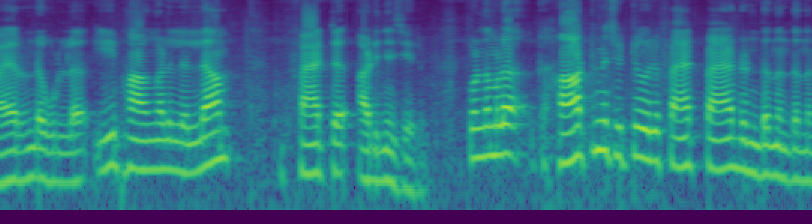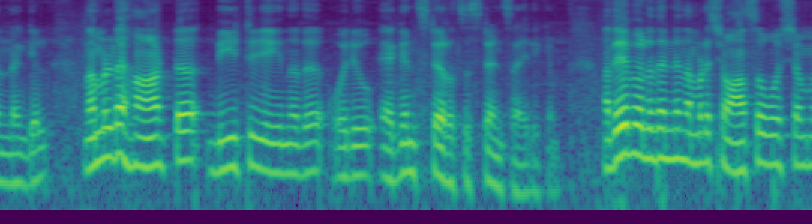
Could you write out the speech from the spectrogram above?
വയറിന്റെ ഉള്ളിൽ ഈ ഭാഗങ്ങളിലെല്ലാം ഫാറ്റ് അടിഞ്ഞു ചേരും. ഇപ്പോൾ നമ്മൾ ഹാർട്ടിന് ചുറ്റും ഒരു ഫാറ്റ് പാഡ് ഉണ്ടെന്നുണ്ടെന്നുണ്ടെങ്കിൽ നമ്മളുടെ ഹാർട്ട് ബീറ്റ് ചെയ്യുന്നത് ഒരു എഗൻസ്റ്റ് റെസിസ്റ്റൻസ് ആയിരിക്കും. അതേപോലെ തന്നെ നമ്മുടെ ശ്വാസകോശം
